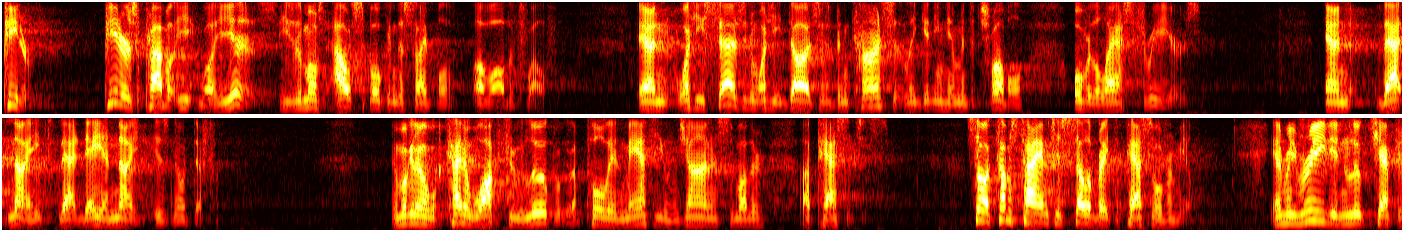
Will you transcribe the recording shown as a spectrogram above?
Peter. Peter's probably, well, he is. He's the most outspoken disciple of all the 12. And what he says and what he does has been constantly getting him into trouble over the last three years. And that night, that day and night, is no different. And we're going to kind of walk through Luke. We're going to pull in Matthew and John and some other uh, passages. So it comes time to celebrate the Passover meal. And we read in Luke chapter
